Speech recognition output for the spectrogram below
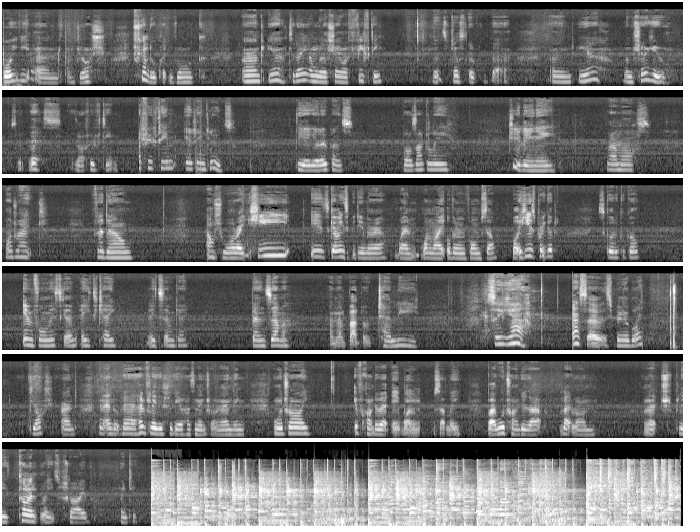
boy and I'm Josh. Just gonna do a quick vlog. And yeah, today I'm gonna show you my 50 that's just over there. And yeah, let me show you. So this is my 15. My 15 it includes Diego Lopez, Barzagli, Chiellini, Ramos, Modric, Vidal, El Shaarawy. He is going to be Di Maria when one of my other informs sell, but he is pretty good. Scored a good goal. Inform Isco, 80k, 87k. Benzema, and then Balotelli. So yeah, yeah. So this has been your boy. Josh, and I'm going to end up here. Hopefully this video has an intro and an ending. Going to try. If I can't do it, it won't, sadly. But I will try and do that later on. And please comment, rate, subscribe. Thank you.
